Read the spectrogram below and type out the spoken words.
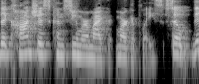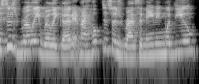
the conscious consumer market, marketplace. So this is really really good and i hope this is resonating with you.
